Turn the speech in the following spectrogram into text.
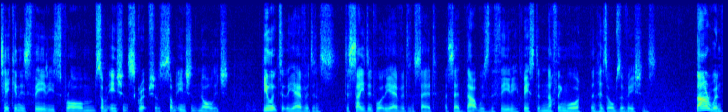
taking his theories from some ancient scriptures, some ancient knowledge, he looked at the evidence, decided what the evidence said, and said that was the theory based on nothing more than his observations. Darwin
